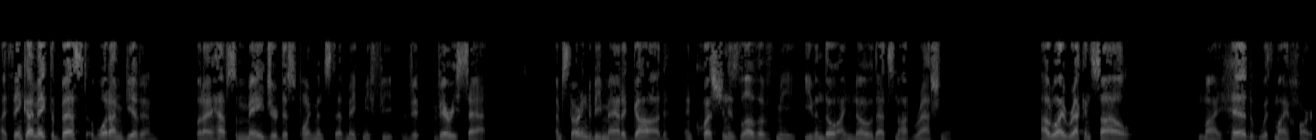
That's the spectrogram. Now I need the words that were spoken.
I think I make the best of what I'm given, but I have some major disappointments that make me feel very sad. I'm starting to be mad at God and question his love of me, even though I know that's not rational. How do I reconcile my head with my heart?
